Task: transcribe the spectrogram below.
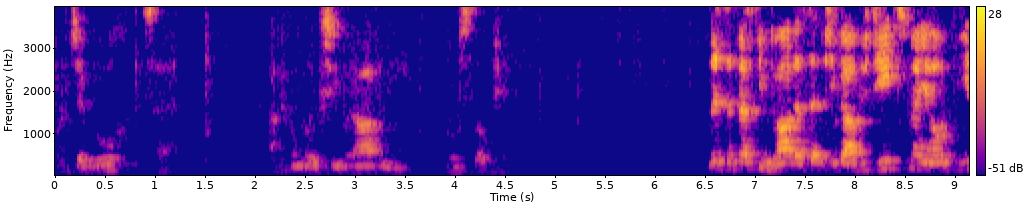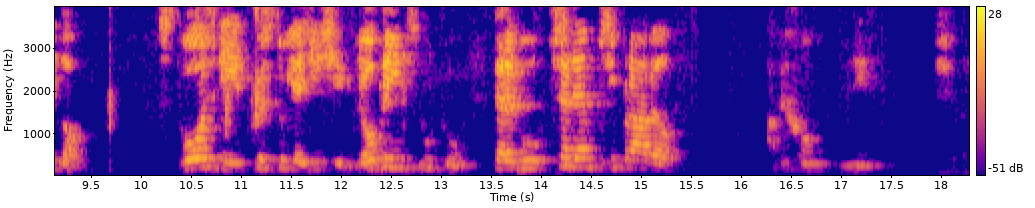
Protože Bůh chce, abychom byli připraveni mu sloužit. List Efeským 2.10 říká, vždyť jsme jeho dílo, stvoření v Kristu Ježíši k dobrým skutkům, které Bůh předem připravil, abychom v nich žili.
